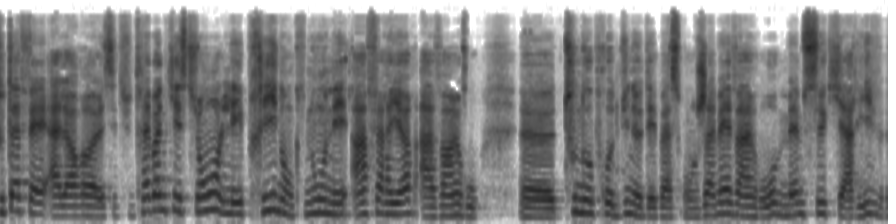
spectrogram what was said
Tout à fait. Alors euh, c'est une très bonne question. Les prix, donc nous on est inférieur à 20 euros. Euh, tous nos produits ne dépasseront jamais 20 euros, même ceux qui arrivent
